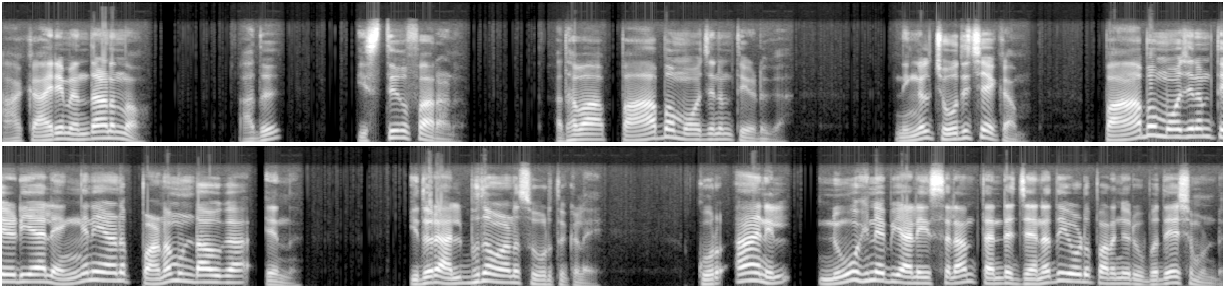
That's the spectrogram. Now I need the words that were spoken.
ആ കാര്യം എന്താണെന്നോ? അത് ഇസ്തിഗ്ഫാറാണ്. അഥവാ പാപമോചനം തേടുക. നിങ്ങൾ ചോദിച്ചേക്കാം പാപമോചനം തേടിയാൽ എങ്ങനെയാണ് പണമുണ്ടാവുക എന്ന്. ഇതൊരു അത്ഭുതമാണ് സുഹൃത്തുക്കളെ. ഖുർആാനിൽ നൂഹ് നബി അലൈഹിസ്സലാം തന്റെ ജനതയോട് പറഞ്ഞൊരു ഉപദേശമുണ്ട്.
